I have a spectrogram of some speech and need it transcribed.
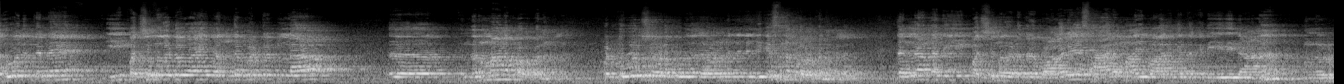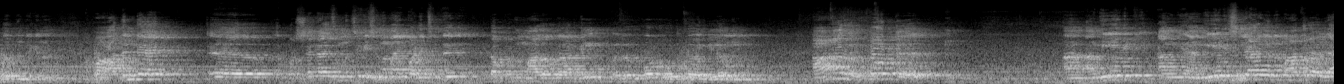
അതുപോലെ തന്നെ ഈ പശ്ചിമഘട്ടവുമായി ബന്ധപ്പെട്ടിട്ടുള്ള നിർമ്മാണ പ്രവർത്തനങ്ങൾ ഇപ്പൊ ടൂറിസം അടക്കമുള്ള ഗവൺമെന്റിന്റെ വികസന പ്രവർത്തനങ്ങൾ ഇതെല്ലാം തന്നെ ഈ പശ്ചിമഘട്ടത്തിൽ വളരെ സാരമായി ബാധിക്കത്തക്ക രീതിയിലാണ് മുന്നോട്ട് പോകുന്നിരിക്കുന്നത് അപ്പോൾ അതിന്റെ പ്രശ്നങ്ങളെ സംബന്ധിച്ച് വിശദമായി പഠിച്ചിട്ട് ഡോക്ടർ മാധവ് ഗാർഗിൽ ഒരു റിപ്പോർട്ട് കൊടുത്തുവെങ്കിലും ആ റിപ്പോർട്ട് അംഗീകരി അംഗീ- അംഗീകരിച്ചില്ല എന്ന് മാത്രമല്ല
